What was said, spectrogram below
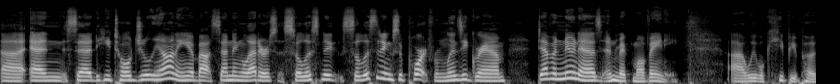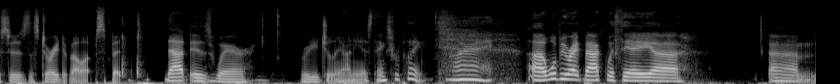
Uh, and said he told Giuliani about sending letters soliciting, soliciting support from Lindsey Graham, Devin Nunes, and Mick Mulvaney. Uh, we will keep you posted as the story develops, but that is where Rudy Giuliani is. Thanks for playing. All right. Uh, we'll be right back with a uh, um,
